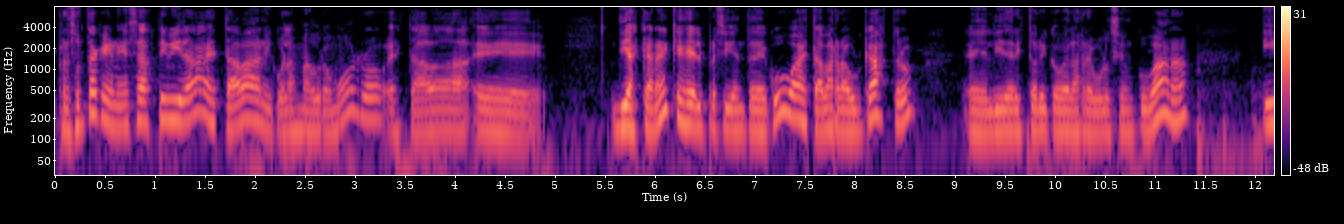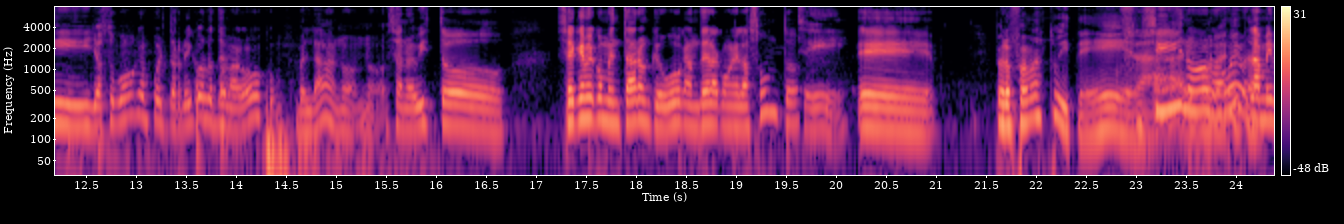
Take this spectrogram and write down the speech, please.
Resulta que en esa actividad estaba Nicolás Maduro Morro, estaba eh, Díaz Canel, que es el presidente de Cuba, estaba Raúl Castro, el líder histórico de la Revolución Cubana. Y yo supongo que en Puerto Rico los demagogos, ¿verdad? No, no, o sea, no he visto... Sé que me comentaron que hubo candela con el asunto. Sí. Eh, Pero fue más tuitera. sí, no, no. Me, la- me,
